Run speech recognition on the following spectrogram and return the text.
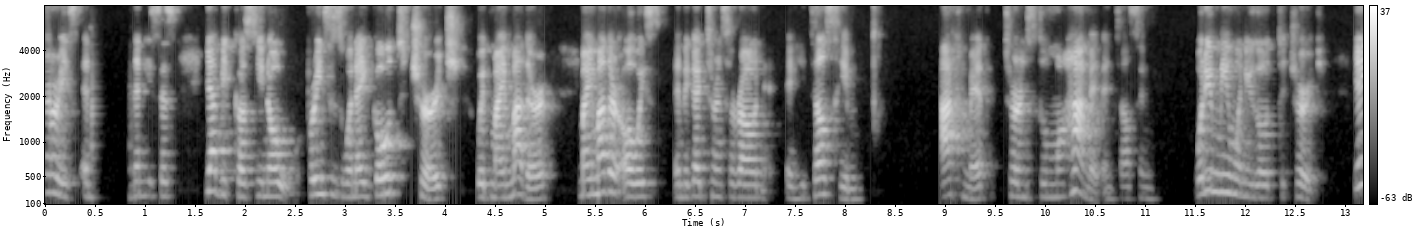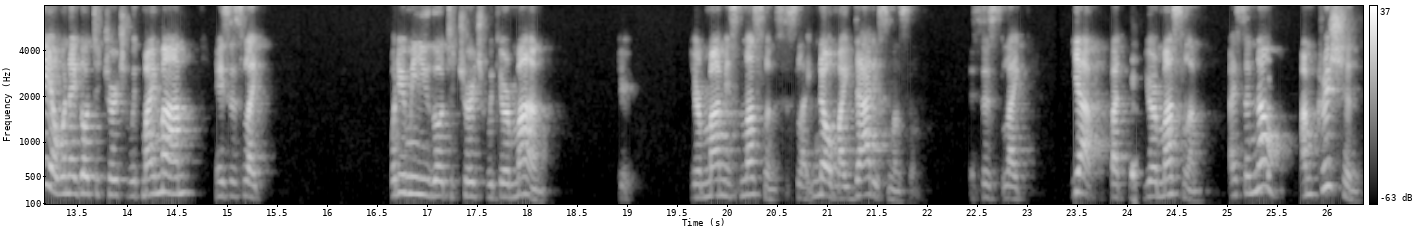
stories. And then he says yeah because you know for instance when i go to church with my mother my mother always, and the guy turns around and he tells him, Ahmed turns to Mohammed and tells him, what do you mean when you go to church? Yeah, yeah, when I go to church with my mom, he says like, what do you mean you go to church with your mom? Your, mom is Muslim. It's like, no, my dad is Muslim. It says like, yeah, but you're Muslim. I said, no, I'm Christian.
